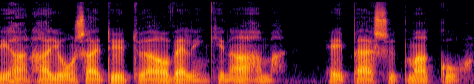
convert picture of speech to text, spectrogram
Lihan hajuun sai tyytyä ovelinkin ahma, ei päässyt makuun.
